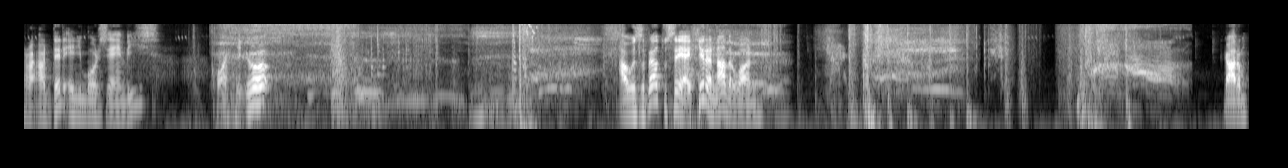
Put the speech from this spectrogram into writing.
Alright, are there any more zombies? Oh, I hit. Oh! I was about to say, I hear another one. Got him.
